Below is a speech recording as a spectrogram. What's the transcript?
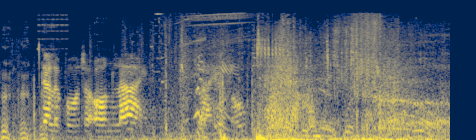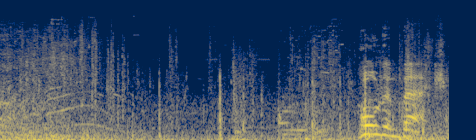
Teleporter online. Hold him back.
